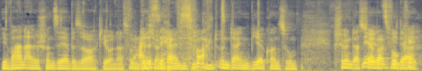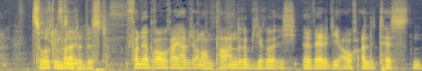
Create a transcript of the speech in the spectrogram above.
Wir waren alle schon sehr besorgt, Jonas, um dich und, dein, und, und, deinen Bierkonsum. Schön, dass nee, du jetzt wieder okay. zurück im von, Sattel bist. Von der Brauerei habe ich auch noch ein paar andere Biere. Ich äh, werde die auch alle testen.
